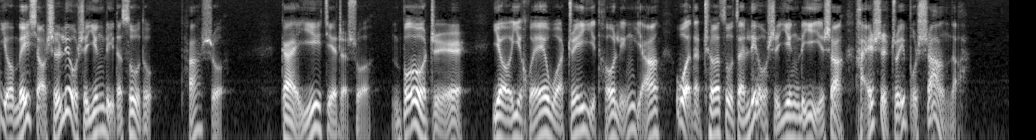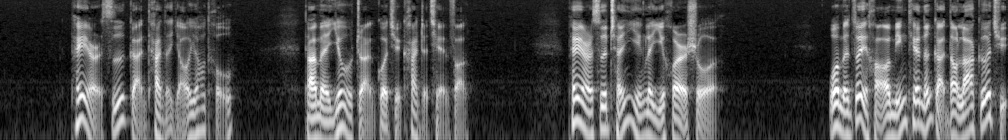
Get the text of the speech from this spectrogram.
有每小时六十英里的速度，他说。盖伊接着说：“不止，有一回我追一头羚羊，我的车速在六十英里以上，还是追不上呢。”佩尔斯感叹的摇摇头。他们又转过去看着前方。佩尔斯沉吟了一会儿，说：“我们最好明天能赶到拉戈去。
